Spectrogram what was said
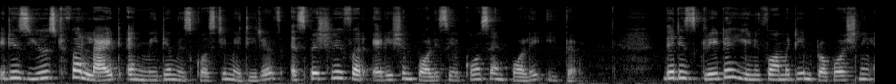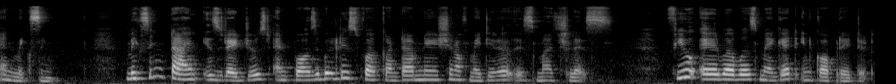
It is used for light and medium viscosity materials especially for addition polysilicones and polyether. There is greater uniformity in proportioning and mixing. Mixing time is reduced and possibilities for contamination of material is much less. Few air bubbles may get incorporated.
